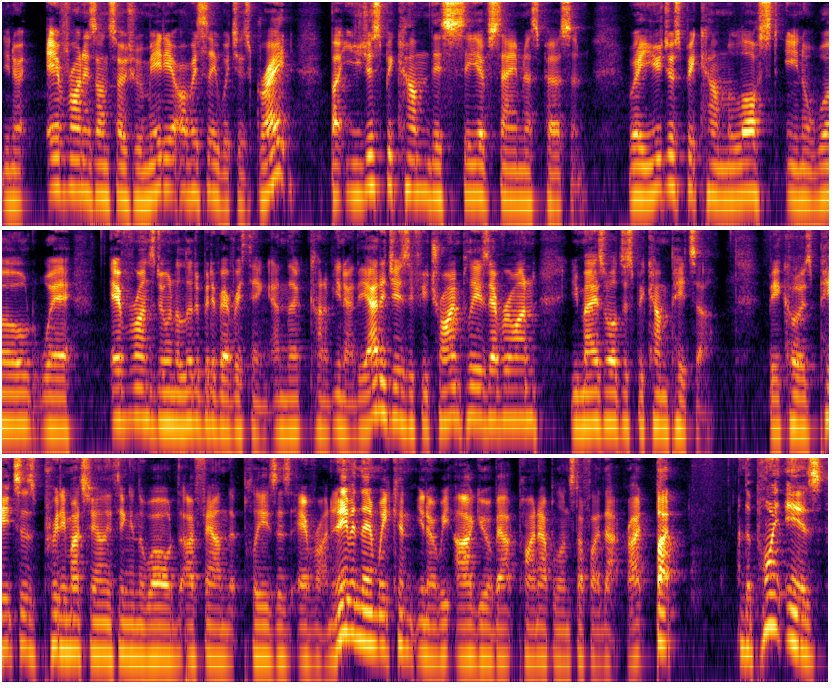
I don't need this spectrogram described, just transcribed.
You know, everyone is on social media, obviously, which is great, but you just become this sea of sameness person where you just become lost in a world where everyone's doing a little bit of everything. And the kind of, you know, the adage is if you try and please everyone, you may as well just become pizza because pizza's pretty much the only thing in the world I've found that pleases everyone. And even then, we can, you know, we argue about pineapple and stuff like that, right? But the point is,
